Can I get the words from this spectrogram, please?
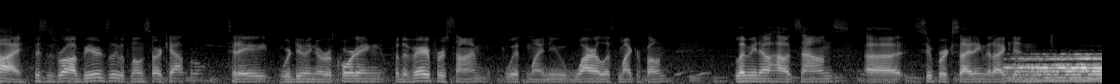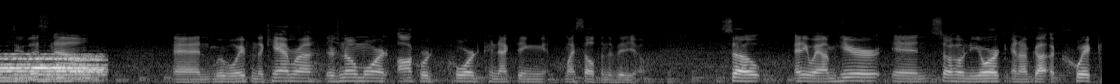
Hi, this is Rob Beardsley with Lone Star Capital. Today we're doing a recording for the very first time with my new wireless microphone. Let me know how it sounds. Uh, super exciting that I can do this now and move away from the camera. There's no more an awkward cord connecting myself in the video. So anyway, I'm here in Soho, New York, and I've got a quick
